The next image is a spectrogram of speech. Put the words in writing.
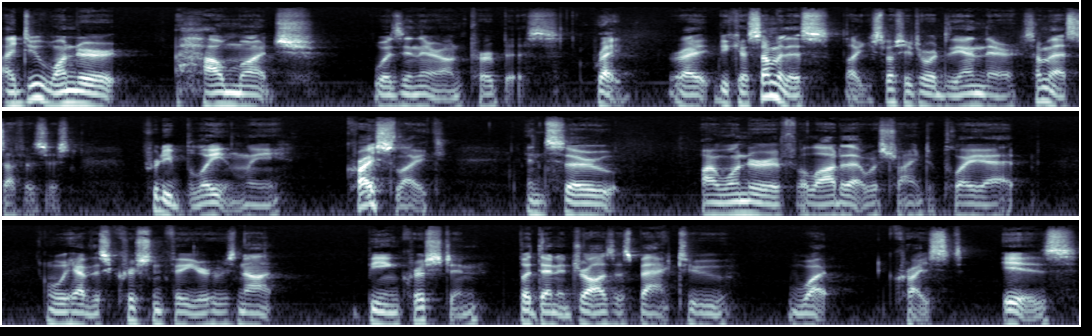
I do wonder how much was in there on purpose, Right. right? Because some of this, like especially towards the end there, some of that stuff is just pretty blatantly Christ-like. And so I wonder if a lot of that was trying to play at well, we have this Christian figure who's not being Christian, but then it draws us back to what Christ is.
